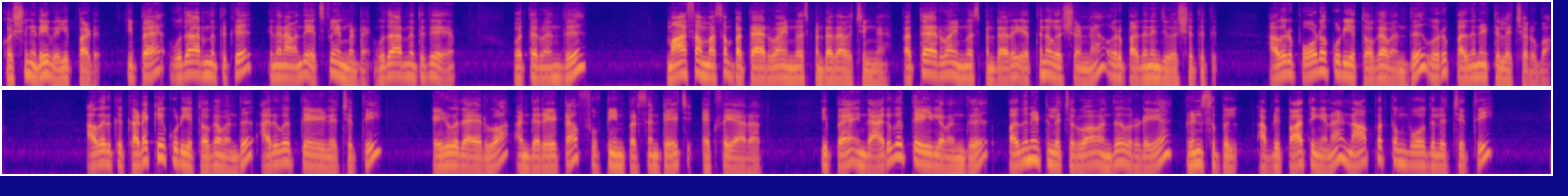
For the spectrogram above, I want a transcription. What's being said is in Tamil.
கொஷினுடைய வெளிப்பாடு இப்போ உதாரணத்துக்கு இதை நான் வந்து எக்ஸ்பிளைன் பண்ணுறேன் உதாரணத்துக்கு ஒருத்தர் வந்து மாதம் மாதம் பத்தாயிரரூபா இன்வெஸ்ட் பண்ணுறதா வச்சுங்க. பத்தாயிரரூபா இன்வெஸ்ட் பண்ணுறாரு எத்தனை வருஷம்னா ஒரு பதினஞ்சு வருஷத்துக்கு. அவர் போடக்கூடிய தொகை வந்து ஒரு பதினெட்டு லட்சம் ரூபா அவருக்கு கிடைக்கக்கூடிய தொகை வந்து அறுபத்தேழு லட்சத்தி எழுபதாயிரரூபா and at the rate of fifteen percentage XIRR இப்போ இந்த அறுபத்தேழில் வந்து பதினெட்டு லட்ச ரூபா வந்து அவருடைய பிரின்சிபல் அப்படி பார்த்தீங்கன்னா நாற்பத்தொம்போது லட்சத்தி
